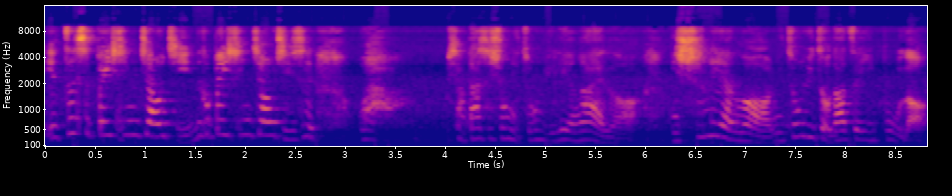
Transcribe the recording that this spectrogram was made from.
也真是悲心交集。那个悲心交集是，哇！我想大师兄，你终于恋爱了，你失恋了，你终于走到这一步了。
